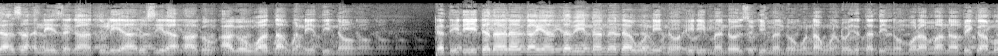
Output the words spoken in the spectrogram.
ဒဇအနေစကသူလျာရုစီရာအာဂုံအာဂုံဝါဒဝနေတိနောတတိတိတတရကာယံသဗိနန္တဝဏိနောဣရိမန္တောသုတိမန္တောဝနဝန္တောယတတိနောမောရမာနာဘိကမု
